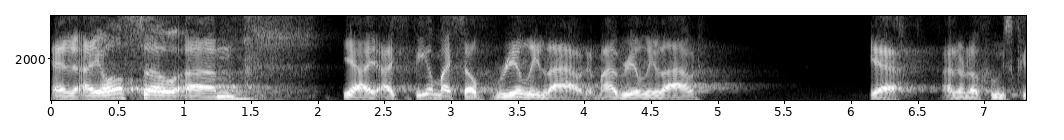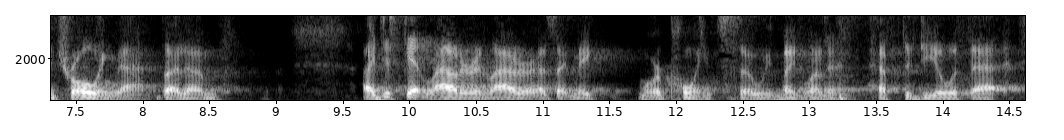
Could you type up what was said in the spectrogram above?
And I also, um, yeah, I, I feel myself really loud. Am I really loud? Yeah, I don't know who's controlling that, but um, I just get louder and louder as I make more points. So we might want to have to deal with that.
